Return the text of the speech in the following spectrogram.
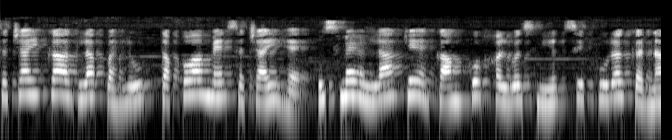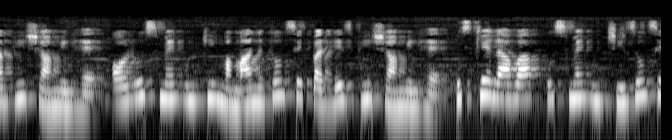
سچائی کا اگلا پہلو تقوا میں سچائی ہے۔ اس میں اللہ کے احکام کو خلوص نیت سے پورا کرنا بھی شامل ہے اور اس میں ان کی ممانتوں سے پرہیز بھی شامل ہے۔ اس کے علاوہ اس میں ان چیزوں سے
